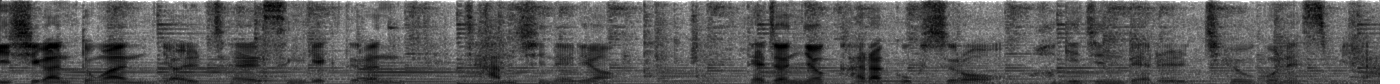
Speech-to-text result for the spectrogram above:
이 시간 동안 열차의 승객들은 잠시 내려 대전역 가락국수로 허기진 배를 채우곤 했습니다.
